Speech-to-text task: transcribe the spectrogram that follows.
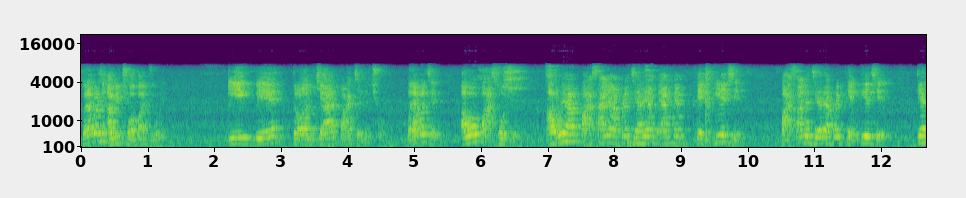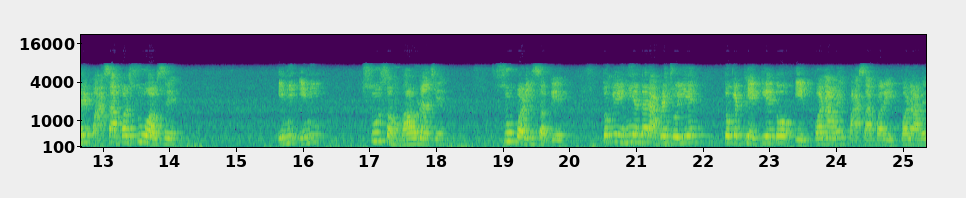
બરાબર છે? આવી છ બાજુ હોય. એક, બે, ત્રણ, ચાર, પાંચ અને છ. બરાબર છે? આવો પાસો છે. હવે આ પાસાને આપણે જ્યારે એમ એમ ફેંકીએ છીએ, પાસાને જ્યારે આપણે ફેંકીએ છીએ, ત્યારે પાસા પર શું આવશે? એની એની શું સંભાવના છે? શું પડી શકે? તો કે એની અંદર આપણે જોઈએ, તો કે ફેંકીએ તો એક પણ આવે, પાસા પર એક પણ આવે,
